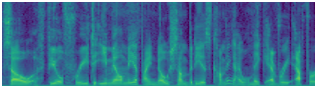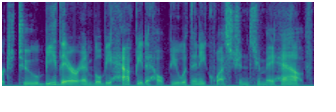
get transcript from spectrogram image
So feel free to email me if I know somebody is coming. I will make every effort to be there and will be happy to help you with any questions you may have.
